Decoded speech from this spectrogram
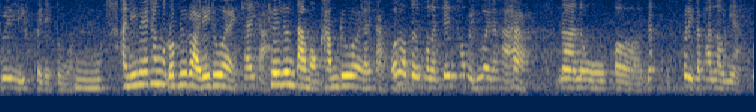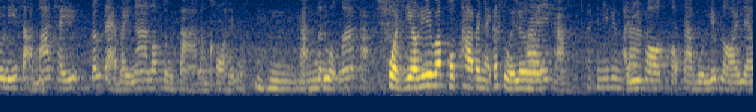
ช่วยลิฟต์ไปในตัวอืมอันนี้ไม่ทั้งลดริ้วรอยได้ด้วยใช่ค่ะช่วยเรื่องตาหมองคล้ำด้วยใช่ค่ะเพราะเราเติมคอลลาเจนเข้าไปด้วยนะคะค่ะนาโนเอ่อผลิตภัณฑ์เราเนี่ยตัวนี้สามารถใช้ตั้งแต่ใบหน้ารอบดวงตาลำคอได้หมดอื้อหือค่ะ สะดวกมากค่ะ ขวดเดียวเรียกได้ว่าพกพาไปไหนก็สวยเลยใช่ค่ะ ค่ะทีนี้ลืมตาอันนี้พอขอบตาบนเรียบร้อยแล้ว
